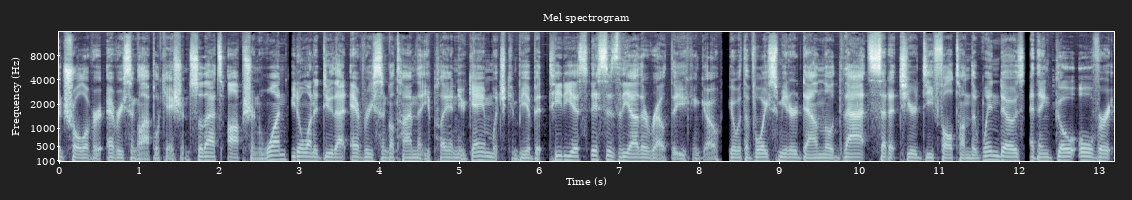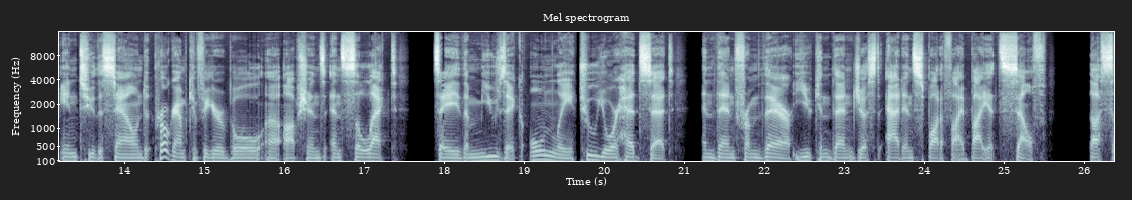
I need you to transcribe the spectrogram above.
control over every single application. So that's option one. You don't want to do that every single time that you play a new game, which can be a bit tedious. This is the other route that you can go. Go with a Voicemeeter, download that, set it to your default on the Windows, and then go over into the sound program configurable uh, options and select, say, the music only to your headset. And then from there, you can then just add in Spotify by itself, thus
